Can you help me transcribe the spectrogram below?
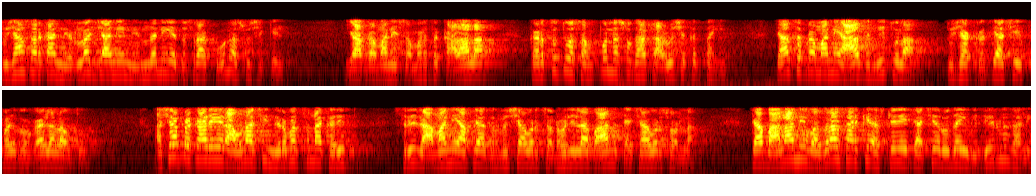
तुझ्यासारखा निर्लज्ज आणि निंदनीय दुसरा कोण असू शकेल? याप्रमाणे समर्थ काळाला कर्तृत्व संपन्न सुद्धा टाळू शकत नाही. त्याचप्रमाणे आज मी तुला तुझ्या कृत्याचे फळ भोगायला लावतो. अशा प्रकारे रावणाची निर्भत्सना करीत श्रीरामाने आपल्या धनुष्यावर चढवलेला बाण त्याच्यावर सोडला. त्या बाणाने वज्रासारखे असलेले त्याचे हृदय विदीर्ण झाले.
